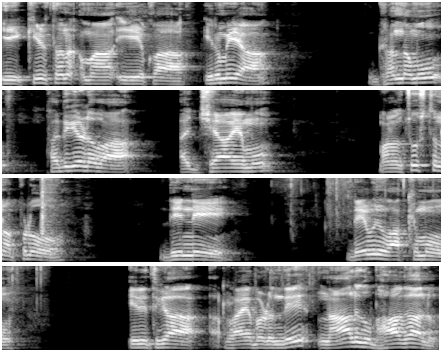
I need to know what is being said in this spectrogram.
ఈ కీర్తన మా ఈ యొక్క ఇర్మియా గ్రంథము పదిహేడవ అధ్యాయము మనం చూస్తున్నప్పుడు దీన్ని దేవుని వాక్యము ఈ రీతిగా రాయబడింది. నాలుగు భాగాలు.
